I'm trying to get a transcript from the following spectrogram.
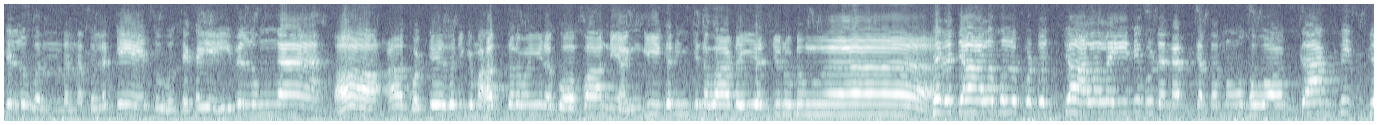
చెల్లు వందన ఆ కొట్టేసరికి మహత్తరమైన కోపాన్ని అంగీకరించిన వాడై అర్జునుడు శరజాలములు పటుజాలలైని గుడ నర్కత నూభవోగ్గాగ్విద్య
